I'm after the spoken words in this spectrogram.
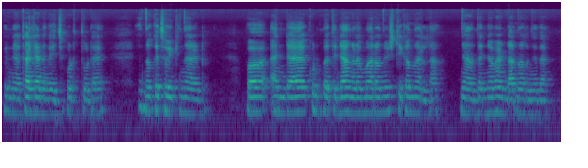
പിന്നെ കല്യാണം കഴിച്ച് കൊടുത്തൂടെ എന്നൊക്കെ ചോദിക്കുന്നവരുണ്ട്. അപ്പോൾ എന്റെ കുടുംബത്തിന്റെ ആങ്ങളമാരൊന്നും ഇഷ്ടിക്കൊന്നുമല്ല ഞാൻ തന്നെ വേണ്ടാന്ന് പറഞ്ഞതാണ്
